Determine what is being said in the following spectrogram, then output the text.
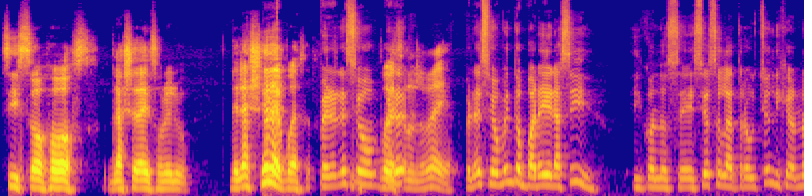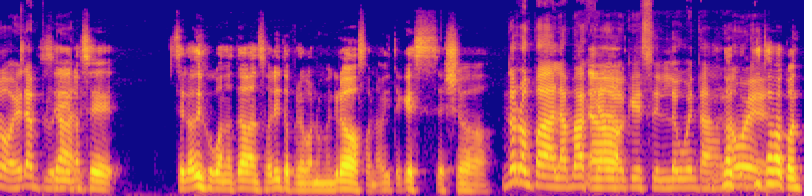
sí, sos vos, la Jedi sobre Luke. De la Jedi puede ser. Pero en ese, puede ser el rey. Pero en ese momento para ir así. Y cuando se decidió hacer la traducción dijeron, no, era en plural. Sí, no sé. Se lo dijo cuando estaban solitos, pero con un micrófono, ¿viste? ¿Qué sé yo? No rompa la magia de lo que es el documental. No, ¿qué estaba con,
